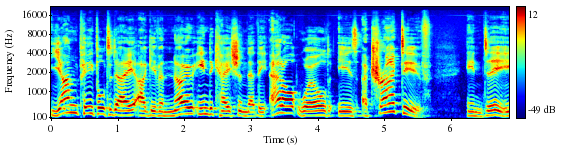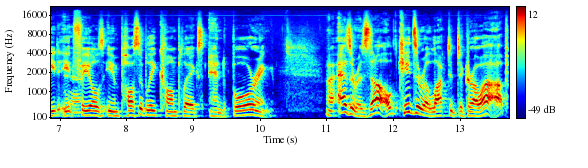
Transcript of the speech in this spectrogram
Young people today are given no indication that the adult world is attractive. Indeed, yeah. it feels impossibly complex and boring. Uh, as a result, kids are reluctant to grow up,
